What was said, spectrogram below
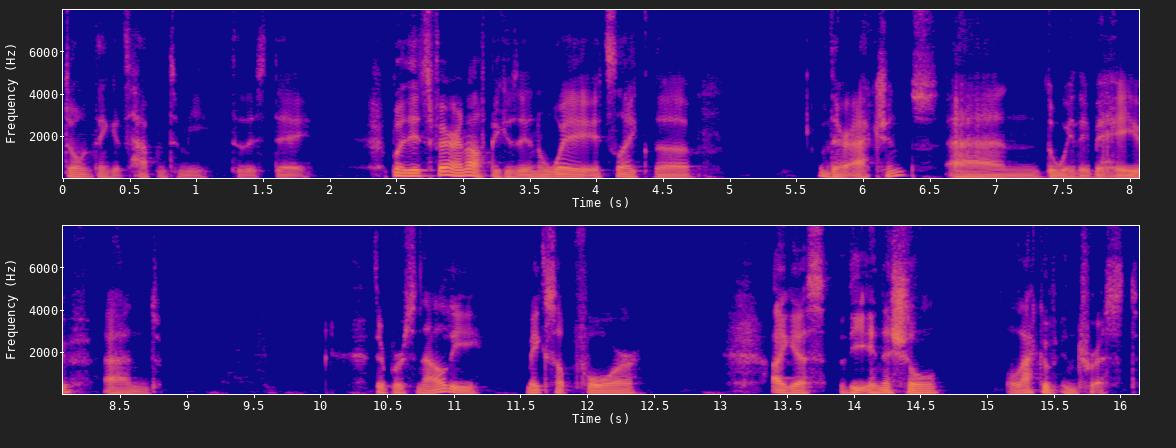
don't think it's happened to me to this day. But it's fair enough because in a way it's like the their actions and the way they behave and their personality makes up for I guess the initial lack of interest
